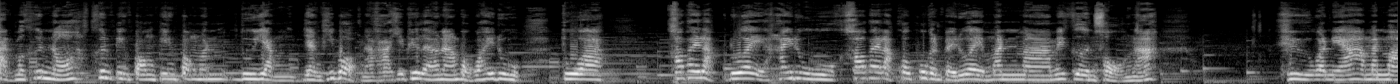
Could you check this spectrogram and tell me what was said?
ตัดมาขึ้นเนาะขึ้นปิงปองปิงปองมันดูอย่างอย่างที่บอกนะคะ คลิปที่แล้วนะ บอกว่าให้ดูตัว เข้าไพ่หลักด้วยให้ดูเข้าไพ่หลักควบคู่กันไปด้วย มันมาไม่เกินสองนะ คือวันนี้มันมา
